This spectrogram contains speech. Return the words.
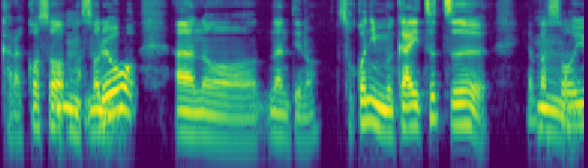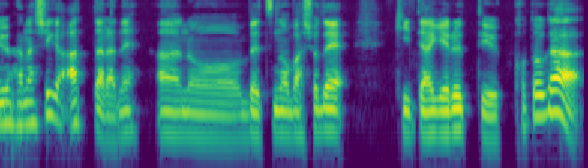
からこそ、うんうんまあ、それを、あの、なんていうの、そこに向かいつつ、やっぱそういう話があったらね、あの、別の場所で聞いてあげるっていうことが、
